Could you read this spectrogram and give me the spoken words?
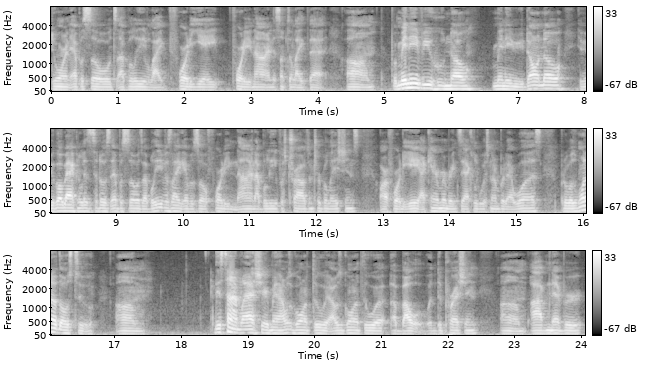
during episodes, I believe like 48, 49, or something like that. Um, for many of you who know, many of you don't know, if you go back and listen to those episodes, I believe it's like episode 49, I believe was Trials and Tribulations, or 48. I can't remember exactly which number that was, but it was one of those two. Um, this time last year, man, I was going through it. I was going through a, a bout with depression. Um, I've never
